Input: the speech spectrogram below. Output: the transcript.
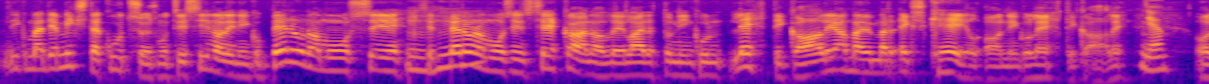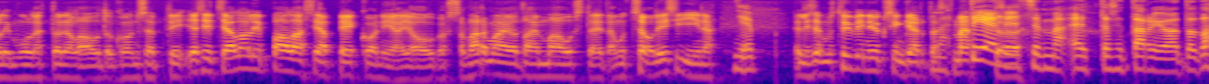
niin kuin mä en tiedä miksi sitä kutsuisi, mutta siis siinä oli niin kuin perunamuusia, mm-hmm. sitten perunamuusin sekaan oli laitettu niin kuin lehtikaalia, mä ymmärrän, eikö kale on niin kuin lehtikaali? Joo. oli mulle todella outo konsepti. Ja sitten siellä oli palasia pekonia joukossa, varmaan jotain mausteita, mutta se oli siinä. Jep. Eli semmoista hyvin Mä yksinkertaista mättöä. tiesin, että se, mä- että se tarjoaa tota.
